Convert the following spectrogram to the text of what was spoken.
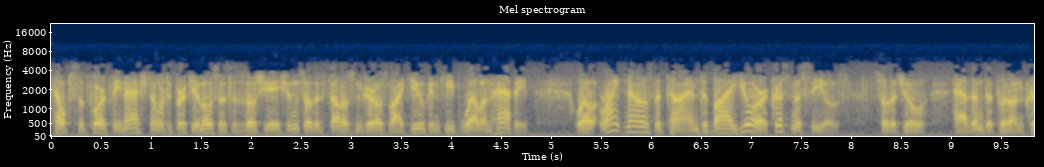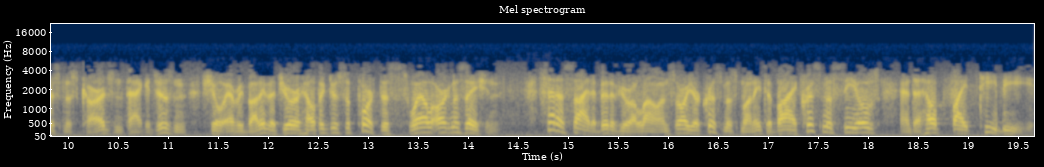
Help support the National Tuberculosis Association so that fellows and girls like you can keep well and happy. Well, right now's the time to buy your Christmas seals so that you'll have them to put on Christmas cards and packages and show everybody that you're helping to support this swell organization. Set aside a bit of your allowance or your Christmas money to buy Christmas seals and to help fight TB.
